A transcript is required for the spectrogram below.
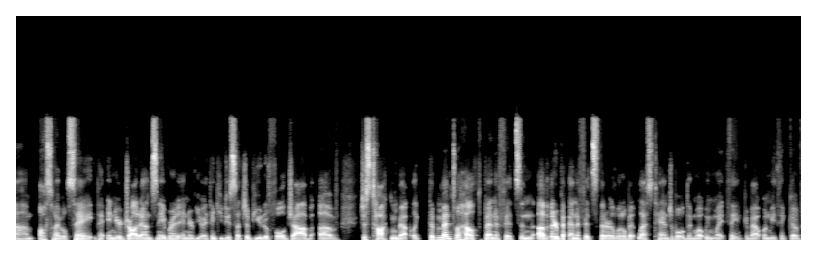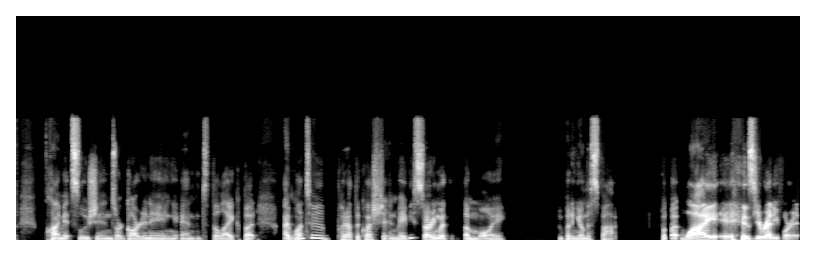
Um, also, I will say that in your drawdowns neighborhood interview, I think you do such a beautiful job of just talking about like the mental health benefits and other benefits that are a little bit less tangible than what we might think about when we think of climate solutions or gardening and the like. But I want to put out the question, maybe starting with Amoy I'm putting you on the spot. But why is you're ready for it?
